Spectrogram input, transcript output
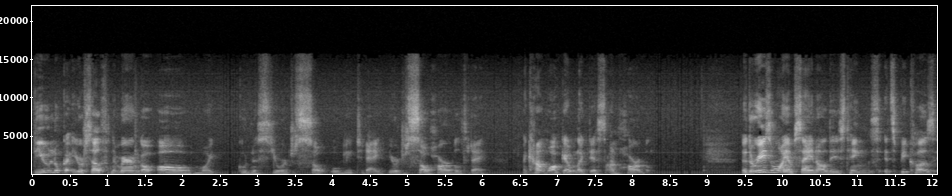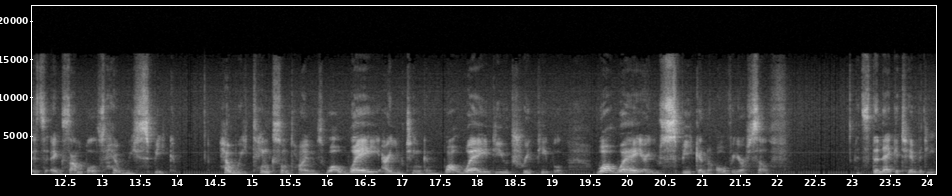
Do you look at yourself in the mirror and go, oh my goodness, you're just so ugly today. You're just so horrible today. I can't walk out like this. I'm horrible. Now, the reason why I'm saying all these things, it's because it's examples how we speak, how we think sometimes. What way are you thinking? What way do you treat people? What way are you speaking over yourself? It's the negativity,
